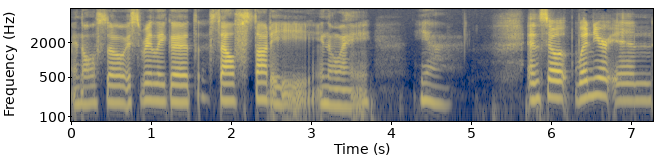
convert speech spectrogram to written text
And also, it's really good self study in a way. Yeah. And so when you're in,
